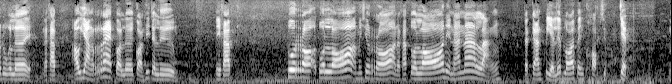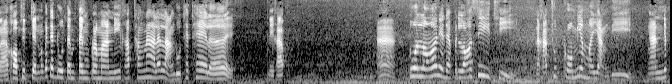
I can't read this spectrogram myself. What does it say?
มาดูกันเลยนะครับ เอาอย่างแรกก่อนเลยก่อนที่จะลืมนี่ครับ ตัวล้อตัวล้อไม่ใช่ล้อนะครับ ตัวล้อเนี่ยนะหน้าหลังจัดการเปลี่ยนเรียบร้อยเป็นขอบ1 นะขอบ 17 มันก็จะดูเต็มๆประมาณนี้ครับ ทั้งหน้าและหลังดูเท่ๆเลย นี่ครับอ่าตัวล้อเนี่ยเนี่ยเป็นล้อซี่ทีนะครับ ชุบโครเมียมมาอย่างดี งานเนียบ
